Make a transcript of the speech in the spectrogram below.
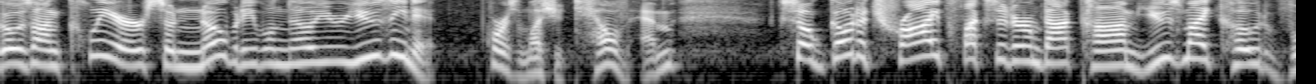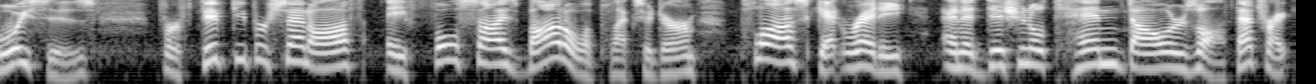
goes on clear so nobody will know you're using it. Of course, unless you tell them. So go to tryplexaderm.com, use my code VOICES for 50% off a full size bottle of Plexaderm, plus get ready, an additional $10 off. That's right.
